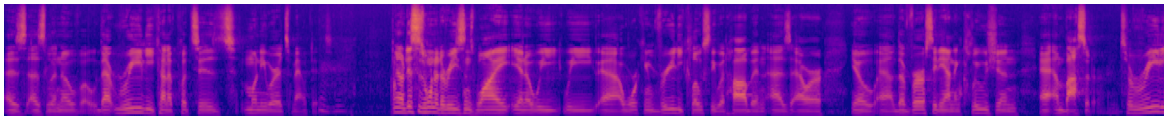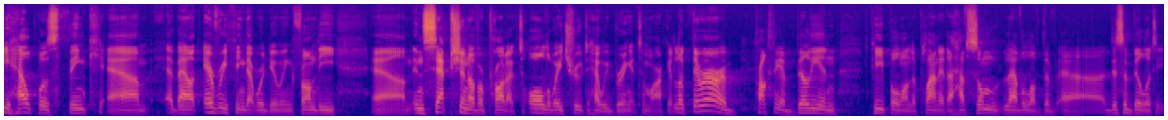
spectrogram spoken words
as, as, Lenovo that really kind of puts its money where its mouth is. Mm-hmm you know, this is one of the reasons why you know we we uh, are working really closely with Haben as our you know uh, diversity and inclusion ambassador to really help us think um, about everything that we're doing from the um, inception of a product all the way through to how we bring it to market. Look, there are approximately a billion people on the planet that have some level of the, uh, disability.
